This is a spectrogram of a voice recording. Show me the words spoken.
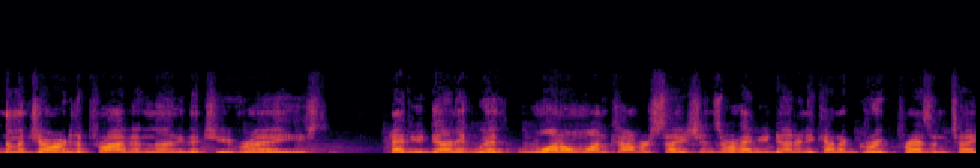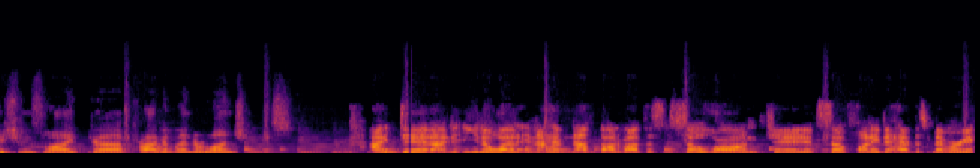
the majority of the private money that you've raised, have you done it with one-on-one conversations, or have you done any kind of group presentations like uh, private lender luncheons? I did. I you know what? And I have not thought about this in so long, Jay. It's so funny to have this memory.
